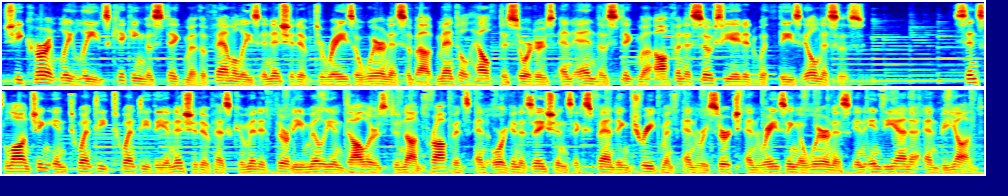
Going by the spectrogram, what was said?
She currently leads Kicking the Stigma the family's initiative to raise awareness about mental health disorders and end the stigma often associated with these illnesses. Since launching in 2020 the initiative has committed $30 million to nonprofits and organizations expanding treatment and research and raising awareness in Indiana and beyond.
